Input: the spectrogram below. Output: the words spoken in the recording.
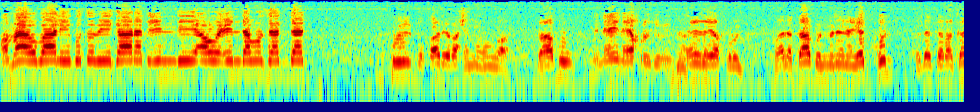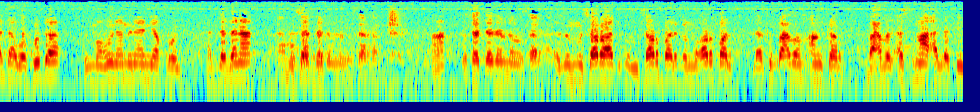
وما أبالي كتبي كانت عندي أو عند مسدد. يقول البخاري رحمه الله باب من أين يخرج من, من أين يخرج؟ قال باب من أين يدخل؟ وذكر كذا وكذا ثم هنا من أين يخرج؟ حدثنا مسدد. بن مسرهد. ها؟ مسدد بن مسرهد. ابن مسرهد ابن مسربل ابن مغربل لكن بعضهم أنكر بعض الأسماء التي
